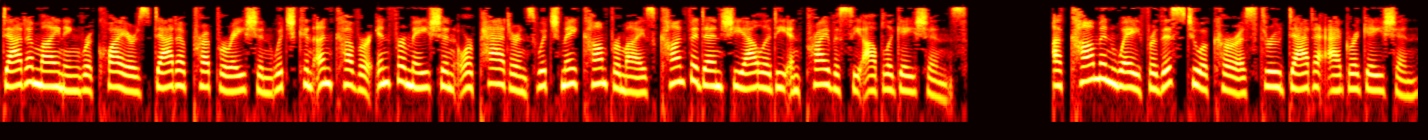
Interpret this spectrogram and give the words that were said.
Data mining requires data preparation which can uncover information or patterns which may compromise confidentiality and privacy obligations. A common way for this to occur is through data aggregation.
